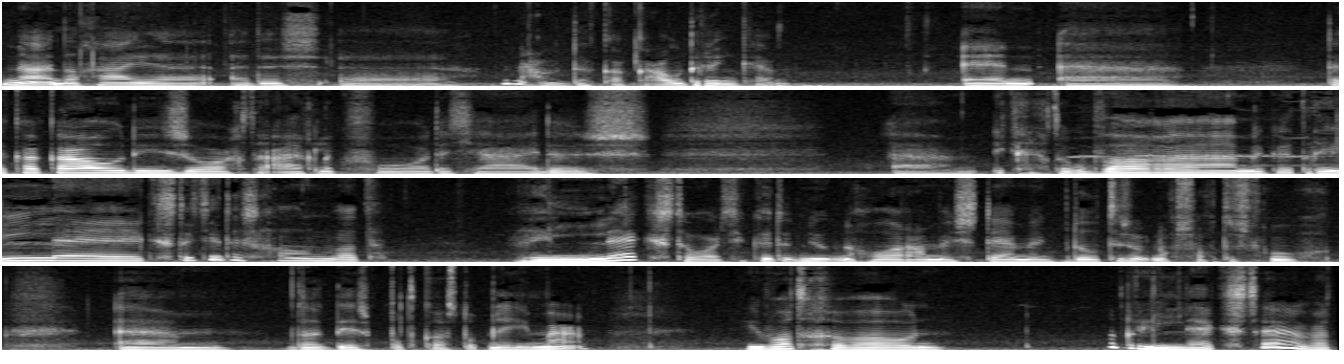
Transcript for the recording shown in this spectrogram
Nou, en dan ga je uh, dus uh, nou, de cacao drinken. En uh, de cacao die zorgt er eigenlijk voor dat jij dus... ik kreeg het ook warm, ik werd relaxed. Dat je dus gewoon wat relaxed wordt. Je kunt het nu ook nog horen aan mijn stem. Ik bedoel, het is ook nog s ochtends vroeg. Um, dat ik deze podcast opneem. Maar je wordt gewoon wat relaxter, wat,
